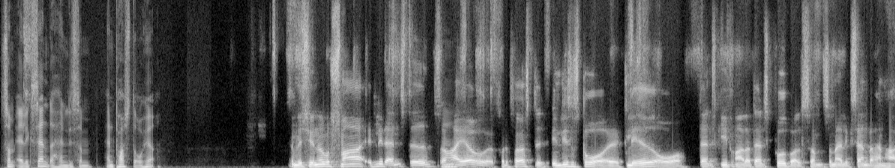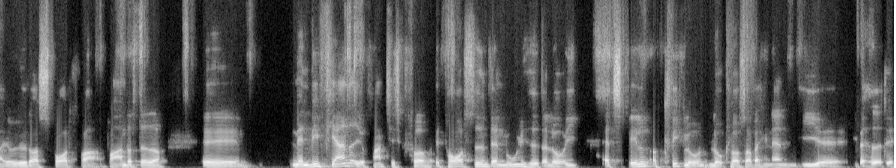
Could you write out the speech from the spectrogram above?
som Alexander han ligesom han påstår her? Hvis jeg nu svarer et lidt andet sted, så mm. har jeg jo øh, for det første en lige så stor øh, glæde over dansk idræt og dansk fodbold, som, som Alexander. Han har jo øvet også sport fra, fra andre steder. Øh, men vi fjernede jo faktisk for et par år siden den mulighed, der lå i, at spil og kviklån lå klods op af hinanden i, øh, i hvad hedder det,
